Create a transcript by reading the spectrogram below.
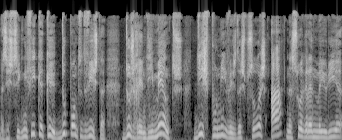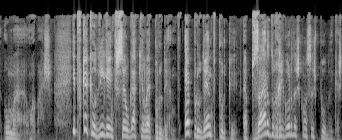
Mas isto significa que, do ponto de vista dos rendimentos disponíveis das pessoas, há, na sua grande maioria, uma, uma baixa. E porquê é que eu digo, em terceiro lugar, que ele é prudente? É prudente porque, apesar do rigor das contas públicas,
